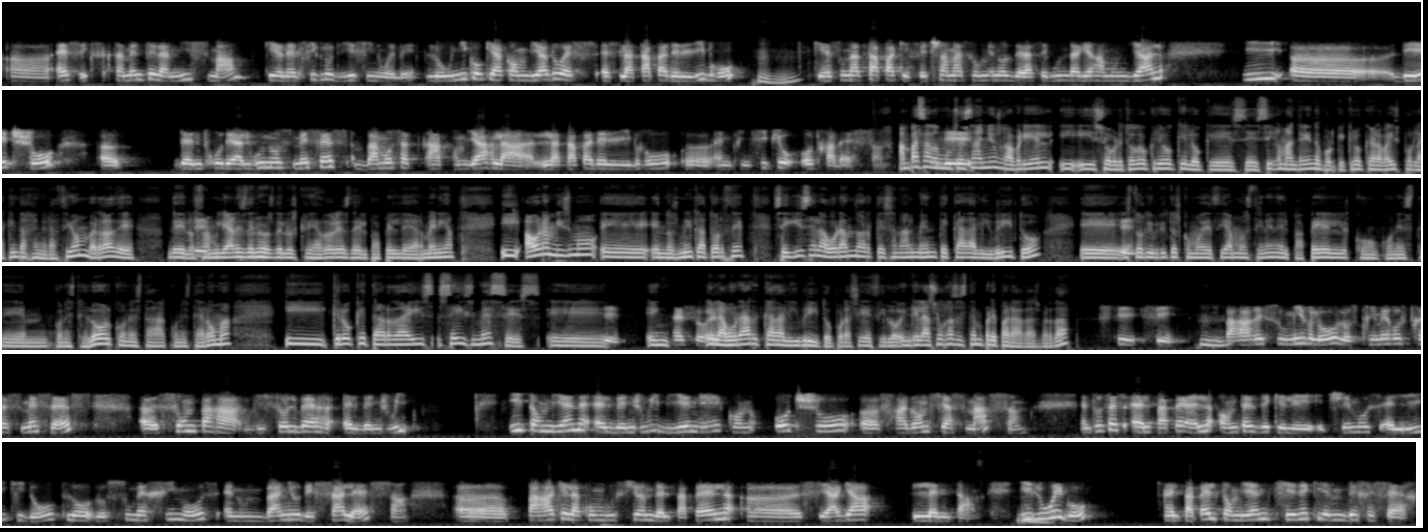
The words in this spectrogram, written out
es exactamente la misma que en el siglo XIX. Lo único que ha cambiado es, es la tapa del libro, que es una tapa que fecha más o menos de la Segunda Guerra Mundial y de hecho dentro de algunos meses vamos a, a cambiar la, la tapa del libro eh, en principio otra vez. Han pasado De- muchos años, Gabriel, y, y sobre todo creo que lo que se sigue manteniendo, porque creo que ahora vais por la quinta generación, ¿verdad? De, de los Sí. familiares de los, de los creadores del papel de Armenia. Y ahora mismo, eh, en 2014, seguís elaborando artesanalmente cada librito. Eh, Sí. Estos libritos, como decíamos, tienen el papel con, con, este, mm, con este olor, con, esta, con este aroma. Y creo que tardáis seis meses. eh, en es. elaborar cada librito, por así decirlo, en que las hojas estén preparadas, ¿verdad? Sí, sí. Para resumirlo, los primeros tres meses eh, son para disolver el benjoui y también el benjoui viene con ocho eh, fragancias más. Entonces el papel, antes de que le echemos el líquido, lo, lo sumergimos en un baño de sales eh, para que la combustión del papel eh, se haga lenta. Y luego el papel también tiene que envejecer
